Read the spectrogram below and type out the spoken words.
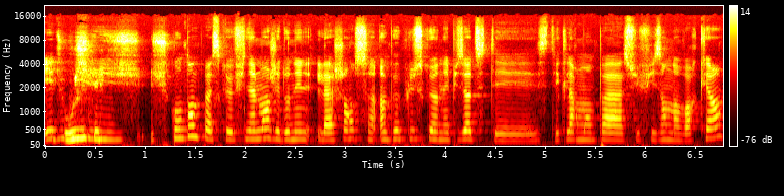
Et du coup, Oui, je, suis, je suis contente parce que finalement, j'ai donné la chance un peu plus qu'un épisode. C'était clairement pas suffisant d'en voir qu'un.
